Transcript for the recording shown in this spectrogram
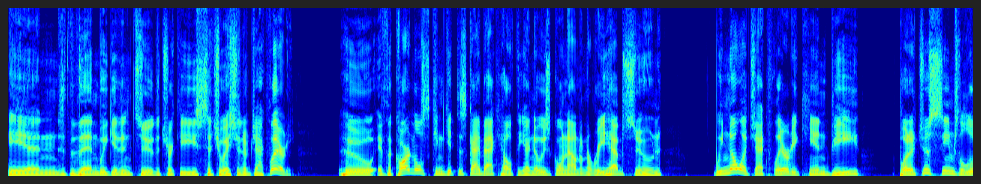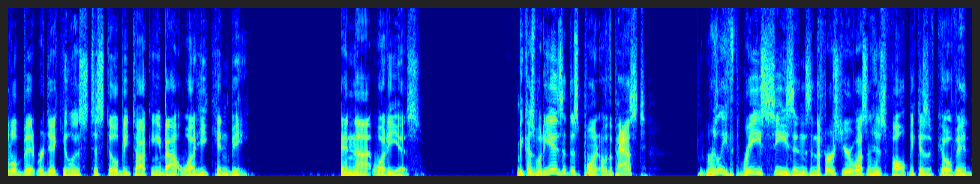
and then we get into the tricky situation of Jack Flaherty, who, if the Cardinals can get this guy back healthy, I know he's going out on a rehab soon. We know what Jack Flaherty can be, but it just seems a little bit ridiculous to still be talking about what he can be and not what he is. Because what he is at this point over the past really three seasons, and the first year wasn't his fault because of COVID,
